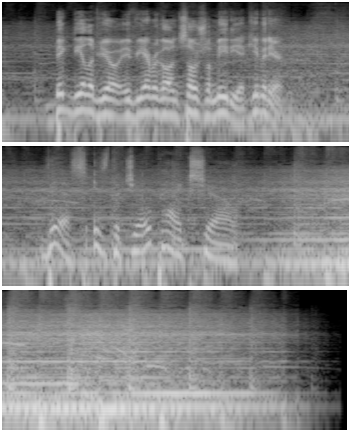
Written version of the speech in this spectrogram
Big deal if you if you ever go on social media. Keep it here. This is the Joe Pags Show.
